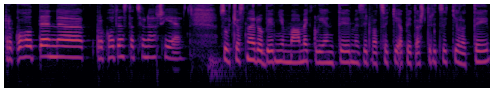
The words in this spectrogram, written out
pro koho, ten, pro koho ten stacionář je? V současné době v něm máme klienty mezi 20 a 45 lety.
